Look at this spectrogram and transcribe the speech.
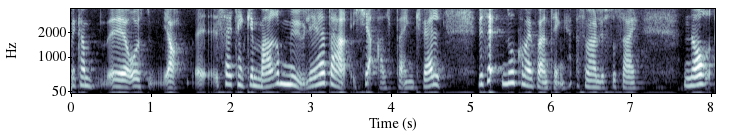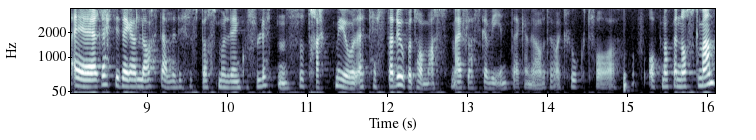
Vi kan, eh, og, ja, eh, så jeg tenker mer muligheter. Ikke alt på en kveld. Jeg, nå kommer jeg på en ting som jeg har lyst til å si. Når, eh, rett etter jeg hadde lagd alle disse spørsmålene i den konvolutten, så trakk vi jo Jeg testa det jo på Thomas med ei flaske vin. Det kan jo av og til være klokt for å åpne opp en norsk mann.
